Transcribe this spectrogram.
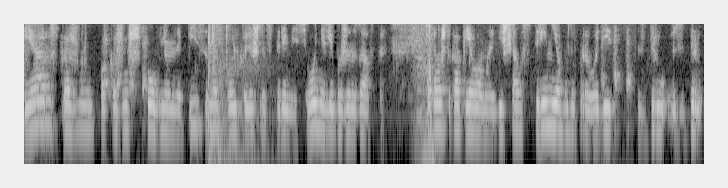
я расскажу, покажу, что в нем написано только лишь на стриме сегодня, либо же завтра. Потому что, как я вам и обещал, стрим я буду проводить с, дру с, дру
